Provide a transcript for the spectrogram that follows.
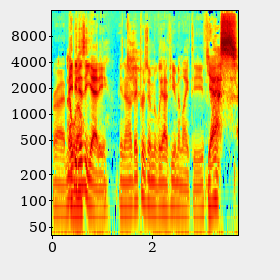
Right. Maybe it is a yeti. You know, they presumably have human-like teeth. yes.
